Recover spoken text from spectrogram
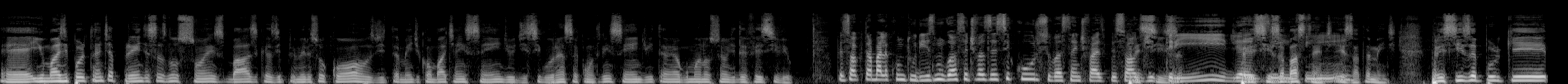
é, e o mais importante, aprende essas noções básicas de primeiros socorros, de também de combate a incêndio, de segurança contra incêndio e também alguma noção de defesa civil. O pessoal que trabalha com turismo gosta de fazer esse curso, bastante faz o pessoal precisa, de trilhas. Precisa enfim. bastante, exatamente. Precisa porque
